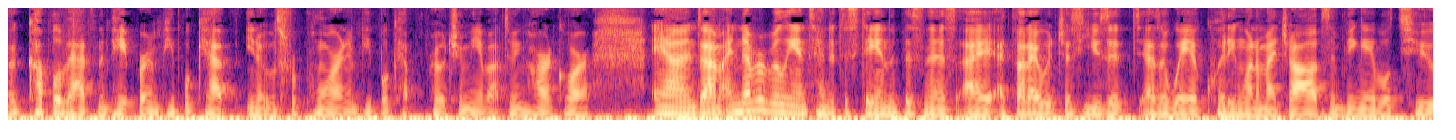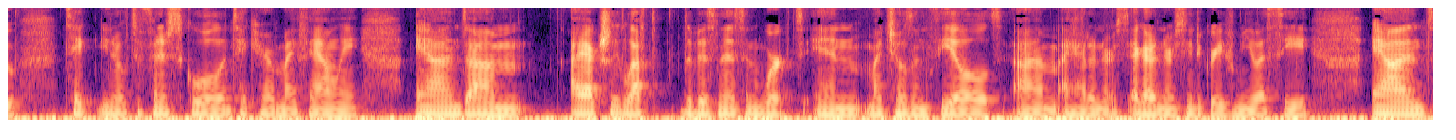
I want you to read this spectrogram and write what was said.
a couple of ads in the paper, and people kept, you know, it was for porn, and people kept approaching me about doing hardcore. And um, I never really intended to stay in the business. I, I thought I would just use it as a way of quitting one of my jobs and being able to take, you know, to finish school and take care of my family. And um, I actually left the business and worked in my chosen field. Um, I had a nurse. I got a nursing degree from USC, and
